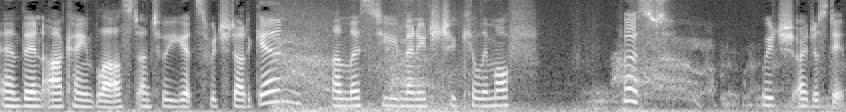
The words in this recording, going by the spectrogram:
And then Arcane Blast until you get switched out again, unless you manage to kill him off first, which I just did.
